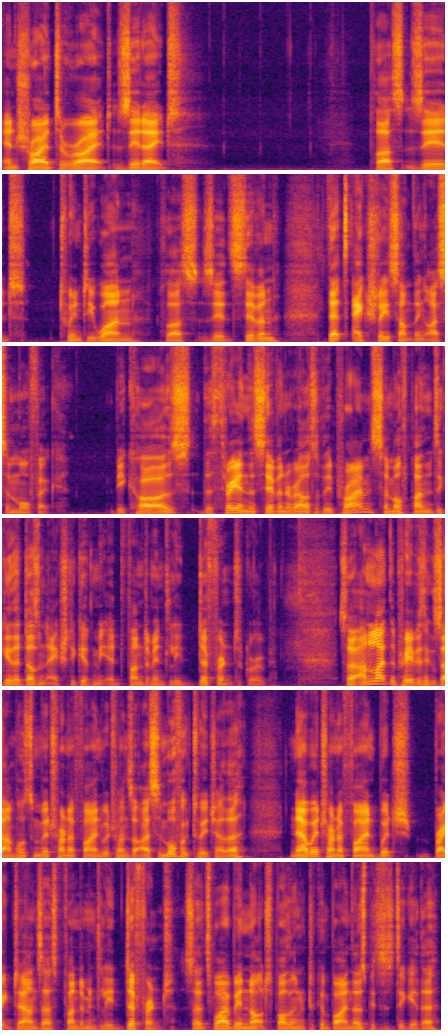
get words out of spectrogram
and tried to write Z8 plus Z21 plus Z7, that's actually something isomorphic because the 3 and the 7 are relatively prime, so multiplying them together doesn't actually give me a fundamentally different group. So unlike the previous examples when we're trying to find which ones are isomorphic to each other, now we're trying to find which breakdowns are fundamentally different. So that's why we're not bothering to combine those pieces together,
